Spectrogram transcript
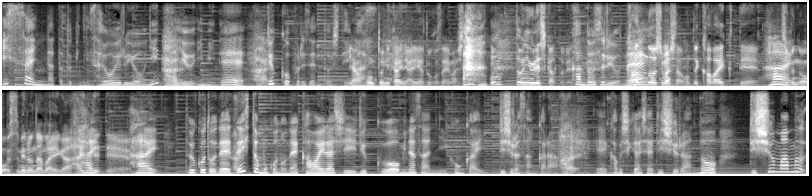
1歳になった時に背負えるようにっていう意味で、はい。リュックをプレゼントしています。本当に会にありがとうございました。本当に嬉しかったです感動するよね。感動しました。本当に可愛くて、はい。自分の娘の名前が入ってて、はいということで、はい。ぜひともこのね可愛らしいリュックを皆さんに今回リシュラさんから、はい。えー株式会社リシュラのリシュマム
